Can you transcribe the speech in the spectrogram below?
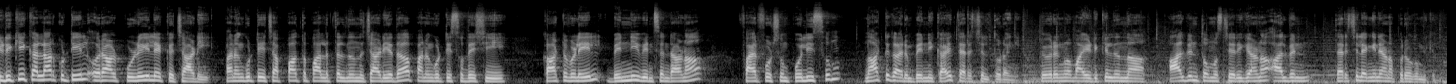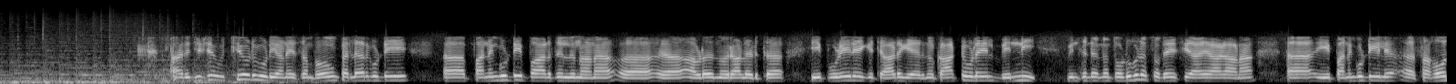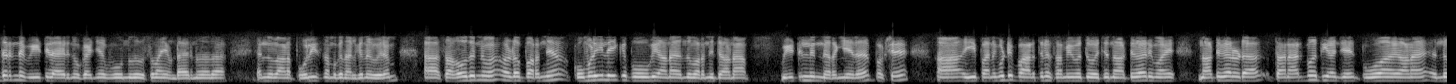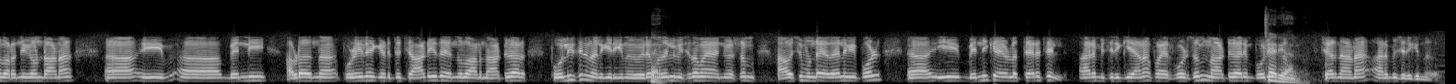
ഇടുക്കി കല്ലാർകുട്ടിയിൽ ഒരാൾ പുഴയിലേക്ക് ചാടി. പനംകുട്ടി ചപ്പാത്ത് പാലത്തിൽ നിന്ന് ചാടിയത് പനംകുട്ടി സ്വദേശി കാട്ടുവിളയിൽ ബെന്നി വിൻസെന്റ് ആണ് ഫയർഫോഴ്സും പോലീസും നാട്ടുകാരും ബെന്നിക്കായി തെരച്ചിൽ തുടങ്ങി. വിവരങ്ങളുമായി ഇടുക്കിയിൽ നിന്ന് ആൽവിൻ തോമസ് ചേരുകയാണ്. ആൽവിൻ തെരച്ചിൽ എങ്ങനെയാണ് പുരോഗമിക്കുന്നത്? രജിഷ ഉച്ചയോട് കൂടിയാണ് ഈ സംഭവം. കല്ലാർകുട്ടി പനംകുട്ടി പാലത്തിൽ നിന്നാണ് അവിടെ നിന്ന് ഒരാളെടുത്ത് ഈ പുഴയിലേക്ക് ചാടുകയായിരുന്നു. കാട്ടുവിളയിൽ ബെന്നി വിൻസെന്റ് എന്ന തൊടുപുഴ സ്വദേശിയായ ആളാണ് ഈ പനംകുട്ടിയിൽ സഹോദരന്റെ വീട്ടിലായിരുന്നു കഴിഞ്ഞ മൂന്ന് ദിവസമായി ഉണ്ടായിരുന്നത് എന്നുള്ളതാണ് പോലീസ് നമുക്ക് നൽകുന്ന വിവരം. സഹോദരനോട് പറഞ്ഞ് കുമളിയിലേക്ക് പോവുകയാണ് എന്ന് പറഞ്ഞിട്ടാണ് വീട്ടിൽ നിന്ന് ഇറങ്ങിയത്. പക്ഷേ ഈ പനംകുട്ടി പാലത്തിന് സമീപത്ത് വെച്ച് നാട്ടുകാരുമായി നാട്ടുകാരോട് താൻ ആത്മഹത്യ ചെയ്യാൻ പോവുകയാണ് എന്ന് പറഞ്ഞുകൊണ്ടാണ് ഈ ബെന്നി അവിടെ നിന്ന് പുഴയിലേക്ക് എടുത്ത് ചാടിയത് എന്നുള്ളതാണ്. നാട്ടുകാർ പോലീസിന് നൽകിയിരിക്കുന്ന വിവരം. അതിൽ വിശദമായ അന്വേഷണം ആവശ്യമുണ്ട്. ഏതായാലും ഇപ്പോൾ ഈ ബെന്നിക്കായുള്ള തെരച്ചിൽ ആരംഭിച്ചിരിക്കുകയാണ്. ഫയർഫോഴ്സും നാട്ടുകാരും പോലീസും ചേർന്നാണ് ആരംഭിച്ചിരിക്കുന്നത്.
